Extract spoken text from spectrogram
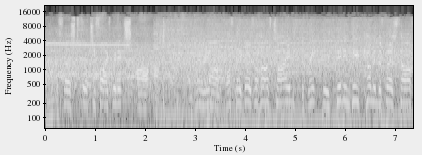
And the first 45 minutes are up. And there we are, off they go for half-time. The breakthrough did indeed come in the first half,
